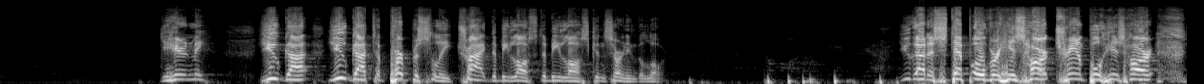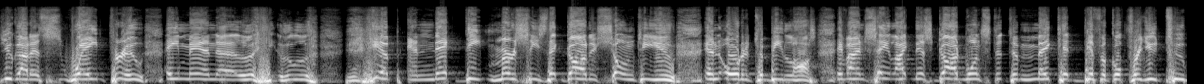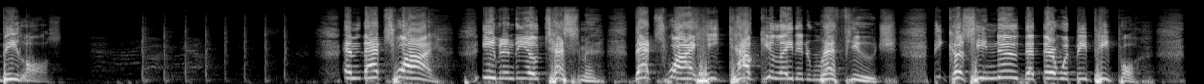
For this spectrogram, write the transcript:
You hearing me? You got you got to purposely try to be lost to be lost concerning the Lord. You got to step over his heart, trample his heart. You got to wade through, amen, uh, hip and neck deep mercies that God has shown to you in order to be lost. If I say it like this, God wants to, to make it difficult for you to be lost. And that's why even in the Old Testament. That's why he calculated refuge because he knew that there would be people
